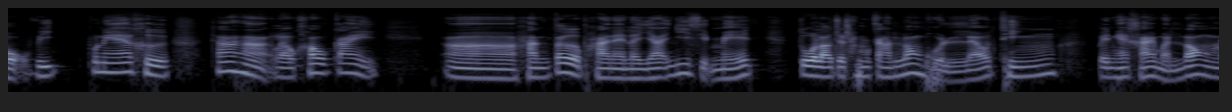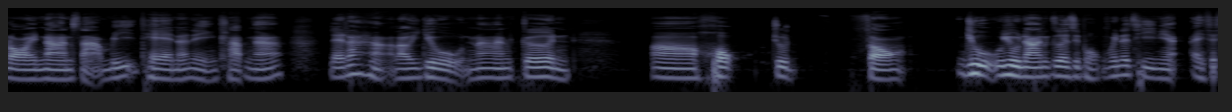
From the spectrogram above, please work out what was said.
16 วิ พวกนี้ก็คือถ้าหากเราเข้าใกล้ฮันเตอร์ภายในระยะ 20 เมตร ตัวเราจะทำการล่องหนแล้วทิ้งเป็นคล้ายๆ เหมือนล่องรอยนาน3วิแทนนั่นเองครับนะ และถ้าหากเราอยู่นานเกินเอ่อ6.2อยู่อยู่นานเกิน 16 วินาทีเนี่ยไอส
